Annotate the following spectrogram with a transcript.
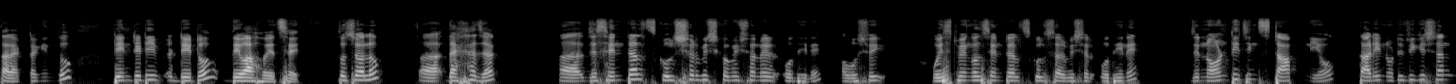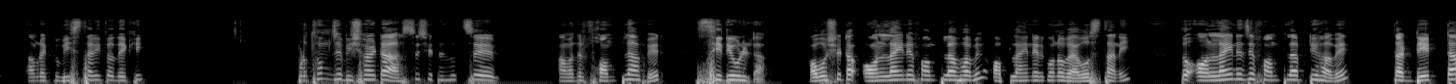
তার একটা কিন্তু টেন্টেটিভ ডেটও দেওয়া হয়েছে। তো চলো দেখা যাক যে সেন্ট্রাল স্কুল সার্ভিস কমিশনের অধীনে, অবশ্যই ওয়েস্ট বেঙ্গল সেন্ট্রাল স্কুল সার্ভিসের অধীনে যে নন টিচিং স্টাফ নিয়েও তারই নোটিফিকেশন আমরা একটু বিস্তারিত দেখি। প্রথম যে বিষয়টা আসছে সেটা হচ্ছে আমাদের ফর্ম ফিল আপের শিডিউলটা অবশ্যই এটা অনলাইনে ফর্ম ফিল আপ হবে অফলাইনের কোনো ব্যবস্থা নেই। তো অনলাইনে যে ফর্ম ফিল আপটি হবে তার ডেটটা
